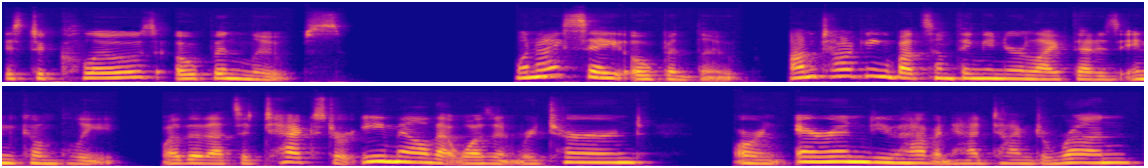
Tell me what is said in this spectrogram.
is to close open loops. When I say open loop, I'm talking about something in your life that is incomplete, whether that's a text or email that wasn't returned, or an errand you haven't had time to run.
